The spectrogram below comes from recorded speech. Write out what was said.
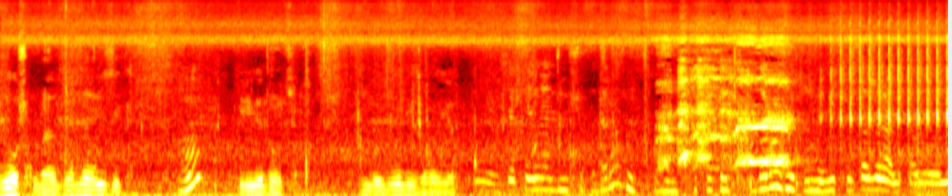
Ложку надо на язык М? перевернуть. Он бы вылизывал ее. Сейчас я найду еще подорожник. Подорожник уже ведь не сожрали, по-моему.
